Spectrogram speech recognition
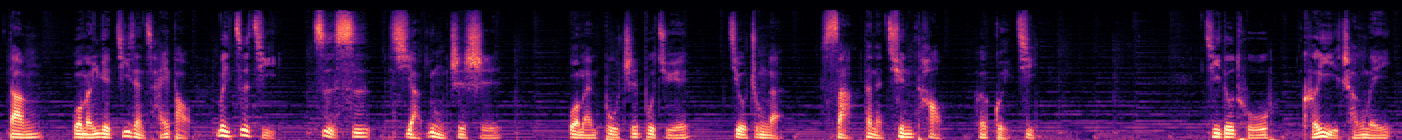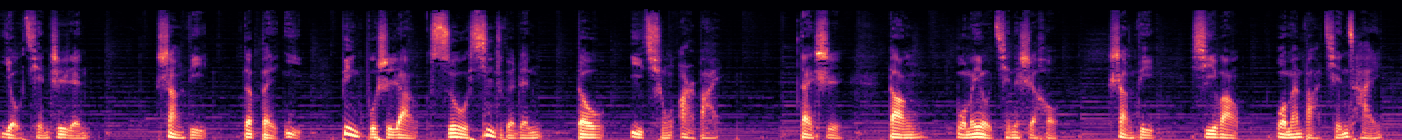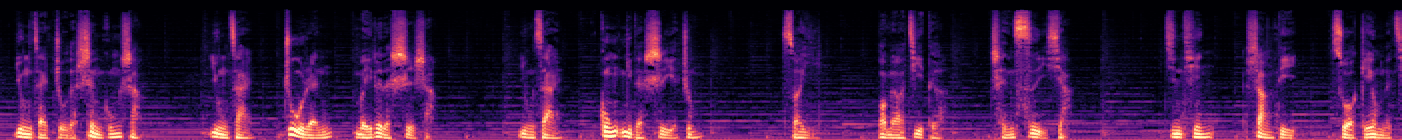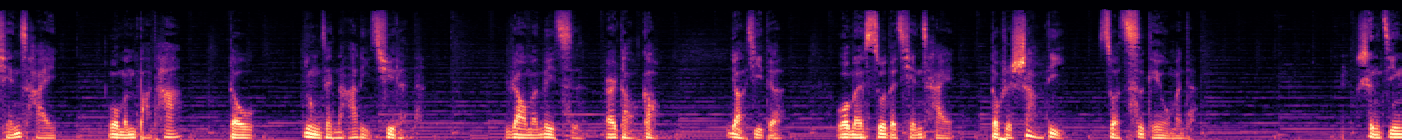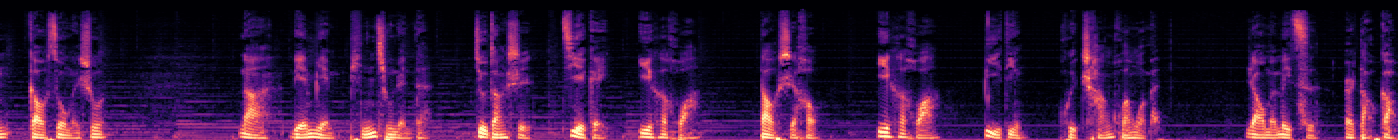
当我们越积攒财宝为自己自私享用之时，我们不知不觉就中了撒旦的圈套和诡计。基督徒。可以成为有钱之人，上帝的本意并不是让所有信主的人都一穷二白。但是，当我们有钱的时候，上帝希望我们把钱财用在主的圣功上，用在助人为乐的事上，用在公益的事业中。所以，我们要记得沉思一下：今天上帝所给我们的钱财。我们把它都用在哪里去了呢？让我们为此而祷告。要记得，我们所有的钱财都是上帝所赐给我们的。圣经告诉我们说：“那怜悯贫穷人的，就当是借给耶和华，到时候，耶和华必定会偿还我们。”让我们为此而祷告。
